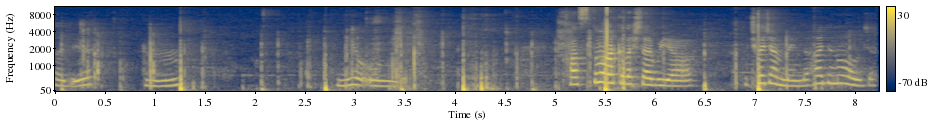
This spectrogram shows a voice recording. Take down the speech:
Hadi. Hı. Niye olmuyor? Kastım arkadaşlar bu ya. Uçacağım ben de. Hadi ne olacak?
